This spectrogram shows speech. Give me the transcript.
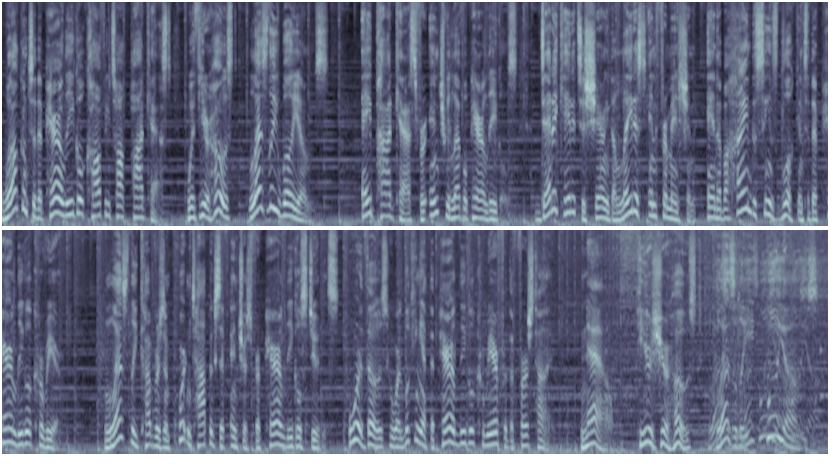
Welcome to the Paralegal Coffee Talk podcast with your host, Leslie Williams, a podcast for entry level paralegals dedicated to sharing the latest information and a behind the scenes look into the paralegal career. Leslie covers important topics of interest for paralegal students or those who are looking at the paralegal career for the first time. Now, here's your host, Leslie, Leslie Williams.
